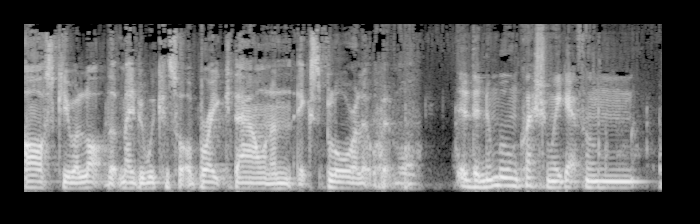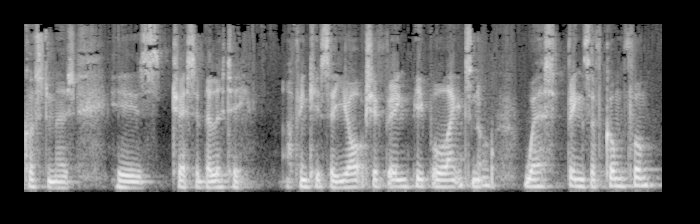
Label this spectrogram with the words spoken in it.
ask you a lot that maybe we can sort of break down and explore a little bit more. The number one question we get from customers is traceability. I think it's a Yorkshire thing. People like to know where things have come from.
